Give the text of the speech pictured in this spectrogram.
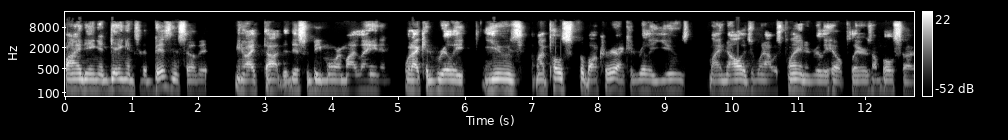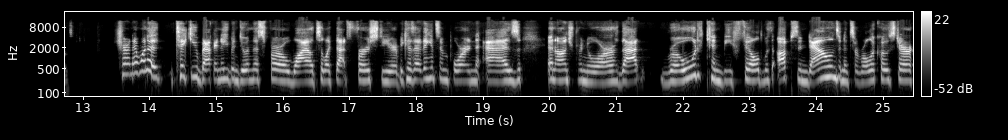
finding and getting into the business of it, you know, I thought that this would be more in my lane and what I could really use my post football career. I could really use my knowledge of when I was playing and really help players on both sides. Sharon, I want to take you back. I know you've been doing this for a while to like that first year because I think it's important as an entrepreneur that road can be filled with ups and downs and it's a roller coaster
